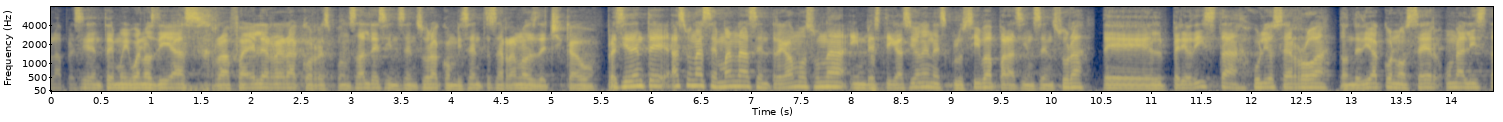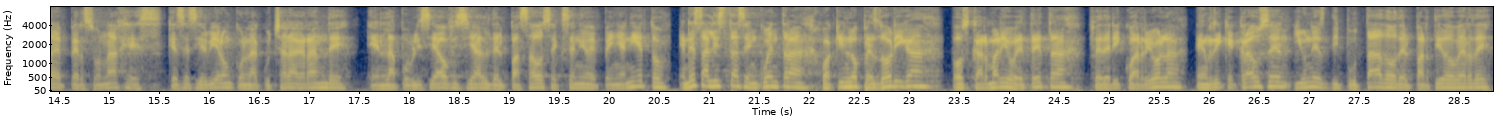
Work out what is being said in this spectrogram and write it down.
Hola, presidente. Muy buenos días. Rafael Herrera, corresponsal de Sin Censura con Vicente Serrano desde Chicago. Presidente, hace unas semanas entregamos una investigación en exclusiva para Sin Censura del periodista Julio Cerroa, donde dio a conocer una lista de personajes que se sirvieron con la cuchara grande en la publicidad oficial del pasado sexenio de Peña Nieto. En esa lista se encuentra Joaquín López Dóriga, Oscar Mario Beteta, Federico Arriola, Enrique Krausen y un exdiputado del Partido Verde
